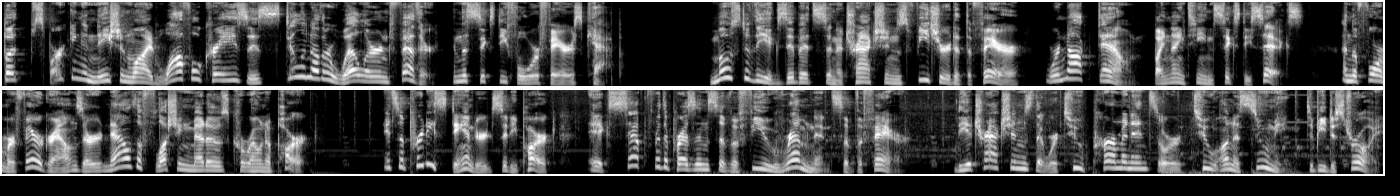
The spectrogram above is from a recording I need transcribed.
but sparking a nationwide waffle craze is still another well earned feather in the 64 Fair's cap. Most of the exhibits and attractions featured at the fair were knocked down by 1966, and the former fairgrounds are now the Flushing Meadows Corona Park. It's a pretty standard city park, except for the presence of a few remnants of the fair. The attractions that were too permanent or too unassuming to be destroyed.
